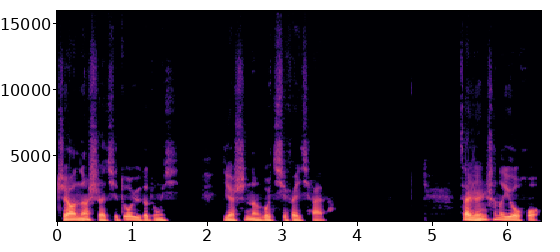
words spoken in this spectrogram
只要能舍弃多余的东西，也是能够起飞起来的。在人生的诱惑，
